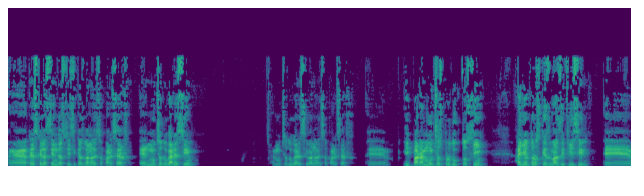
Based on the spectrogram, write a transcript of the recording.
Eh, ¿Crees que las tiendas físicas van a desaparecer? En muchos lugares sí. En muchos lugares sí van a desaparecer. Eh, y para muchos productos sí. Hay otros que es más difícil. Eh,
